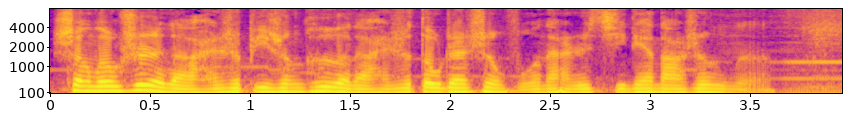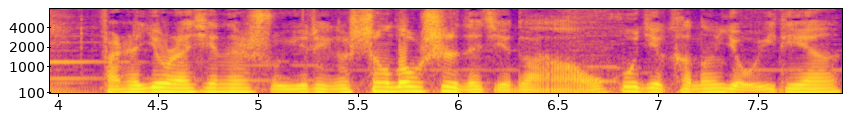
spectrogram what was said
圣斗士呢，还是必胜客呢，还是斗战胜佛呢，还是齐天大圣呢？反正悠然现在属于这个圣斗士的阶段啊。我估计可能有一天，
